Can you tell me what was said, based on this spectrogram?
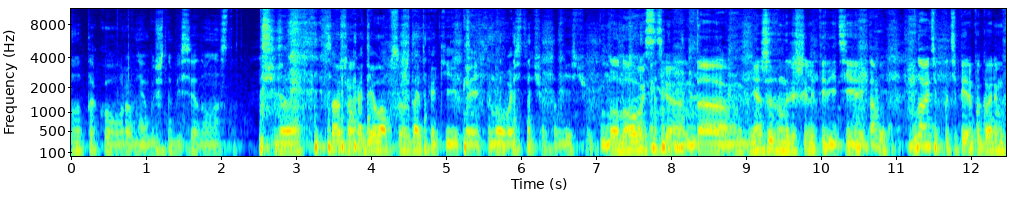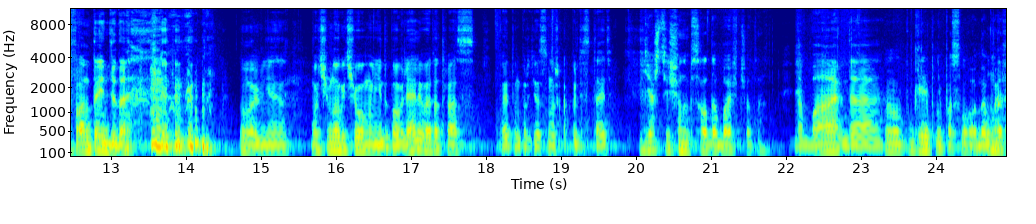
Вот такого уровня обычно беседа у нас тут. Да. Саша хотел обсуждать какие-то эти новости. Что там есть что Но новости, да, неожиданно решили перейти там. Ну, давайте теперь поговорим о фронтенде, да. Ой, мне очень много чего мы не добавляли в этот раз, поэтому придется немножко полистать. Я ж тебе еще написал, добавь что-то. Добавь, да. Ну, греб не по слову добавь.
